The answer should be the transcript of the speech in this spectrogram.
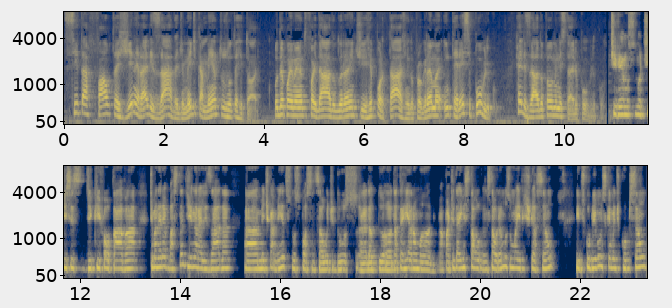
cita a falta generalizada de medicamentos no território. O depoimento foi dado durante reportagem do programa Interesse Público, realizado pelo Ministério Público. Tivemos notícias de que faltava, de maneira bastante generalizada, uh, medicamentos nos postos de saúde dos, uh, da, da terra Yanomami. A partir daí instauramos uma investigação e descobrimos um esquema de corrupção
